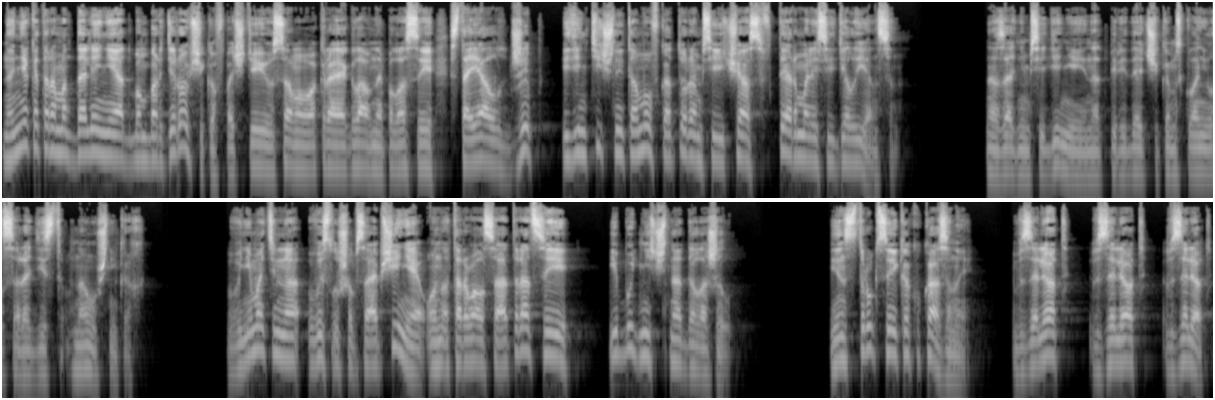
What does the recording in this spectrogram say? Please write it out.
На некотором отдалении от бомбардировщиков, почти у самого края главной полосы, стоял джип, идентичный тому, в котором сейчас в термале сидел Йенсен. На заднем сидении над передатчиком склонился радист в наушниках. Внимательно выслушав сообщение, он оторвался от рации и буднично доложил. «Инструкции, как указаны. Взлет, взлет, взлет».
